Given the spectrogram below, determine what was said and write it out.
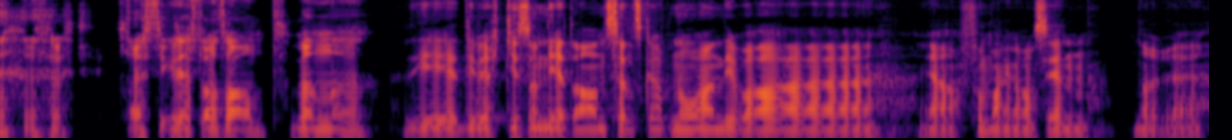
det er sikkert et eller annet annet, men uh... De, de virker som de er et annet selskap nå enn de var eh, ja, for mange år siden, når eh,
